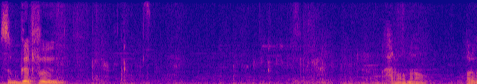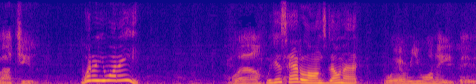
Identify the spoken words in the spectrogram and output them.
some good food. I don't know. What about you? what do you want to eat? Well, We just had a Long's Donut. Wherever you want to eat, baby.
